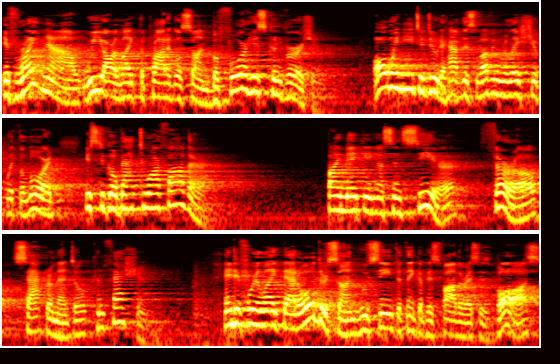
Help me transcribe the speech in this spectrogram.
If right now we are like the prodigal son before his conversion, all we need to do to have this loving relationship with the Lord is to go back to our Father by making a sincere, thorough, sacramental confession. And if we're like that older son who seemed to think of his father as his boss,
